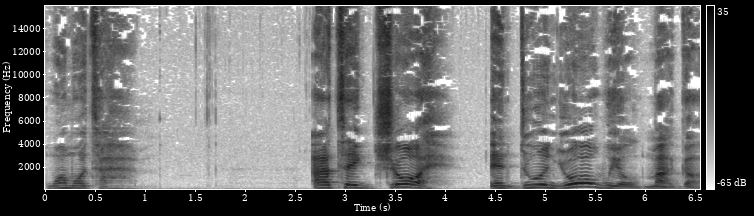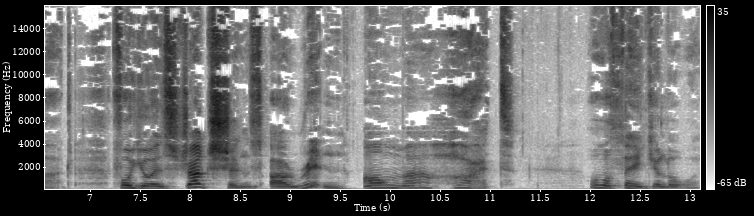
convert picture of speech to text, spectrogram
One more time. I take joy in doing your will, my God, for your instructions are written on my heart. Oh, thank you, Lord.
